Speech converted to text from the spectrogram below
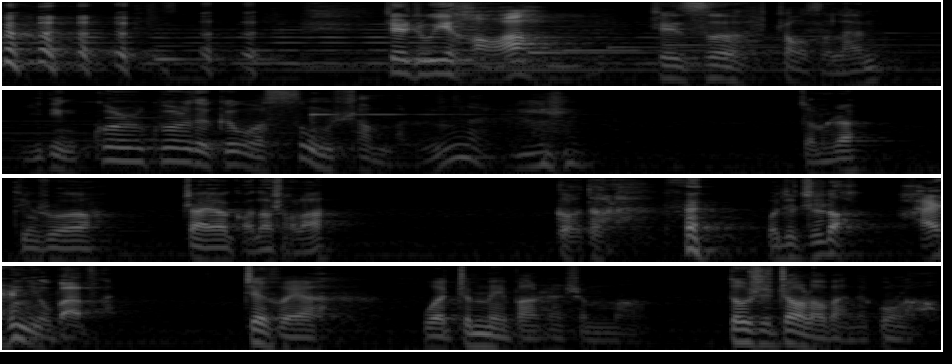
这主意好啊！这次赵子兰一定乖乖的给我送上门来。嗯，怎么着？听说炸药搞到手了？搞到了。哼，我就知道，还是你有办法。这回啊，我真没帮上什么忙。都是赵老板的功劳。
